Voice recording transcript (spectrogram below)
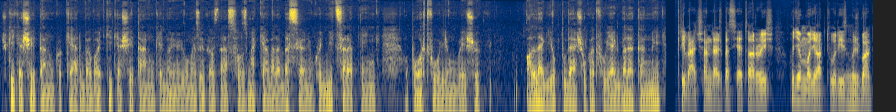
és ki kell sétálnunk a kertbe, vagy ki kell sétálnunk egy nagyon jó mezőgazdászhoz, meg kell vele beszélnünk, hogy mit szeretnénk a portfóliónkba, és ők a legjobb tudásokat fogják beletenni. Krivács András beszélt arról is, hogy a magyar turizmusban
